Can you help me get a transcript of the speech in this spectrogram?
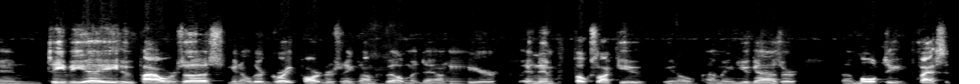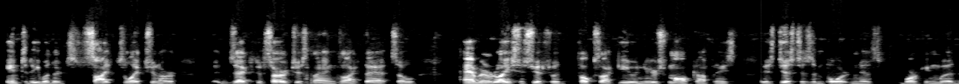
and TVA who powers us you know they're great partners in economic development down here and then folks like you you know I mean you guys are a multi-faceted entity, whether it's site selection or executive searches, things like that. So having relationships with folks like you and your small companies is just as important as working with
